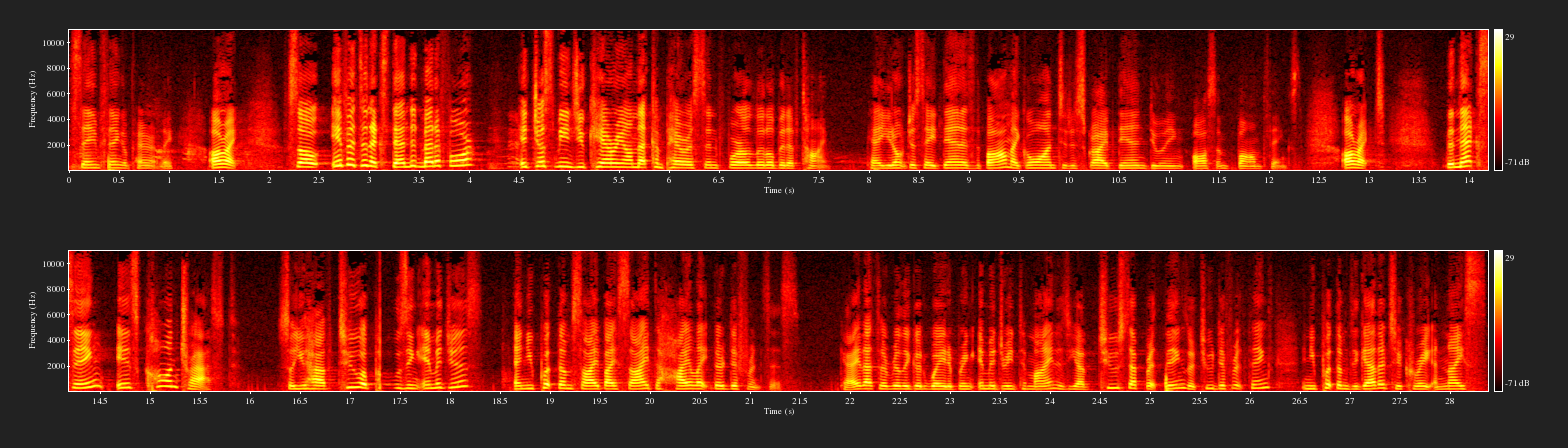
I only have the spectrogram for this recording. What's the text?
same thing apparently. All right, so if it's an extended metaphor, it just means you carry on that comparison for a little bit of time. Okay, you don't just say Dan is the bomb. I go on to describe Dan doing awesome bomb things. All right. The next thing is contrast. So you have two opposing images and you put them side by side to highlight their differences. Okay, that's a really good way to bring imagery to mind is you have two separate things or two different things and you put them together to create a nice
